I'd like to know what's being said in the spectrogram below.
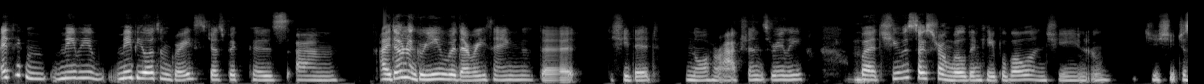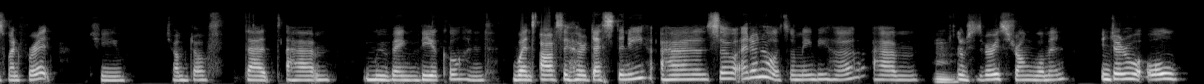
I think maybe maybe Autumn Grace, just because um, I don't agree with everything that she did, nor her actions really, mm. but she was so strong-willed and capable, and she, you know, she, she just went for it. She jumped off that um, moving vehicle and went after her destiny. Uh, so I don't know. So maybe her. Um, mm. you know, she's a very strong woman in general, all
